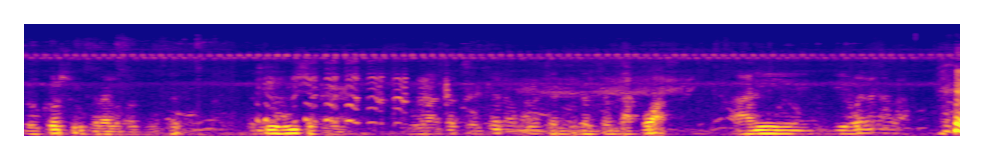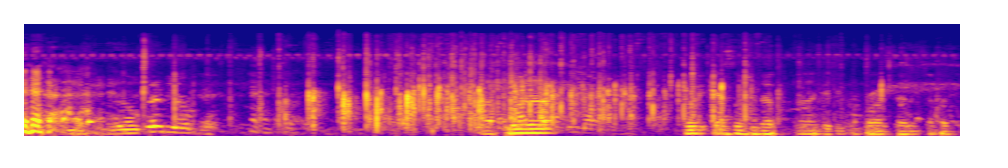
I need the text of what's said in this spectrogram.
लवकर सुरू करायला पाहिजे होतं. ते होऊ शकत नाही. आता थोडक्यात आम्हाला त्यांनी दर्शन दाखवा आणि जेवायला घाला. लवकर लवकर थोडक्या संशोधक अ, जयदीप सतत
